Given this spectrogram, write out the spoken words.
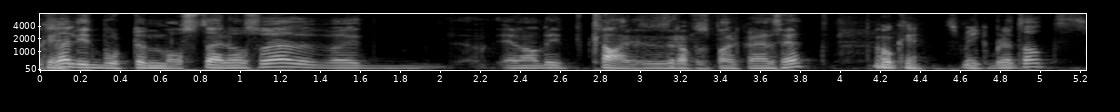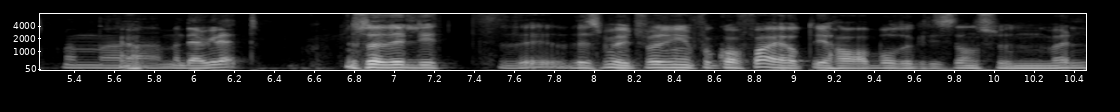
Ok. seg litt bort til Moss der også. Det var en av de klareste straffesparka jeg har sett, okay. som ikke ble tatt. Men, uh, Ja. men det er jo greit. Så er det litt, det, det som er utfordringen for Koffa, er at de har både Kristiansund vel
